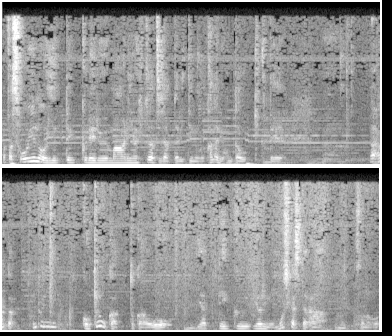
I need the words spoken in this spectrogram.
やっぱそういうのを言ってくれる周りの人たちだったりっていうのがかなり本当は大きくて、うんなんか本当に5教科とかをやっていくよりももしかしたらその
